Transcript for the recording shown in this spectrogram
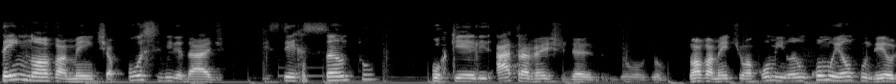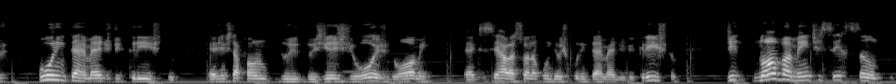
tem novamente a possibilidade de ser santo porque ele, através de, de, de, novamente de uma comunhão, comunhão com Deus por intermédio de Cristo, e a gente está falando do, dos dias de hoje, do homem é, que se relaciona com Deus por intermédio de Cristo, de novamente ser santo.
